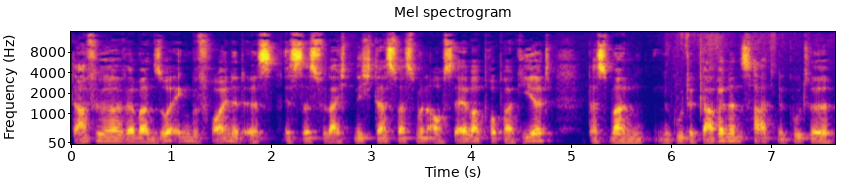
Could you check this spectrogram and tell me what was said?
Dafür, wenn man so eng befreundet ist, ist das vielleicht nicht das, was man auch selber propagiert, dass man eine gute Governance hat, eine gute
